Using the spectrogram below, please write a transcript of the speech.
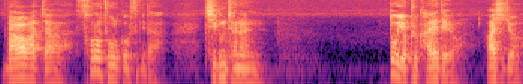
나와봤자 서로 좋을 거 없습니다 지금 저는 또 옆을 가야 돼요 아시죠?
